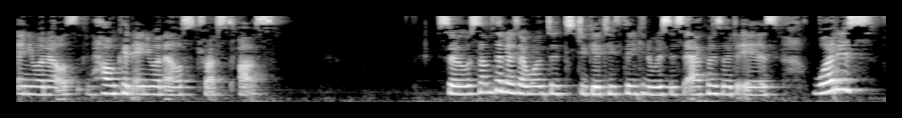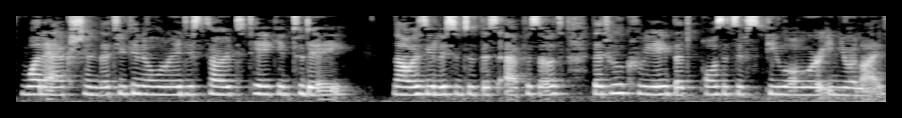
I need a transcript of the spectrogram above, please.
anyone else? And how can anyone else trust us so something that I wanted to get you thinking with this episode is, what is one action that you can already start taking today, now as you listen to this episode, that will create that positive spillover in your life?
